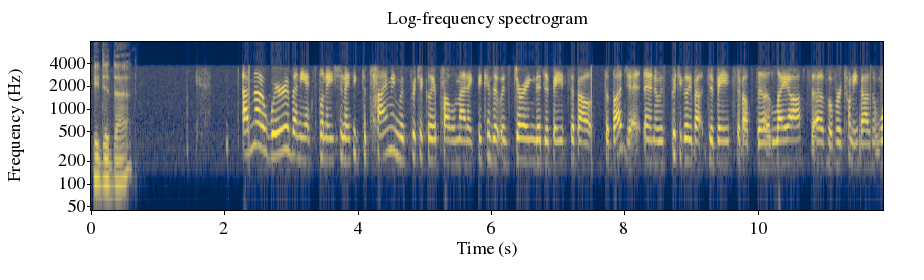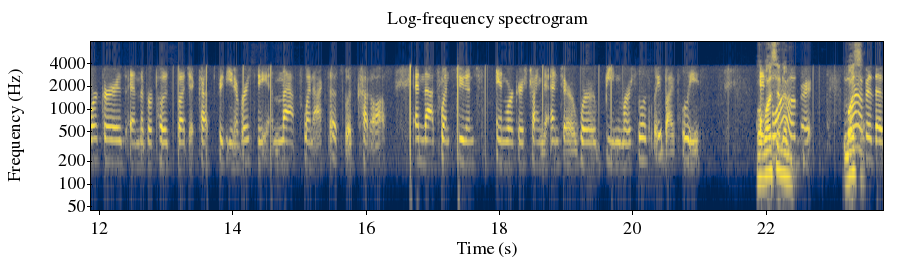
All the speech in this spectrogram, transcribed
he did that? I'm not aware of any explanation. I think the timing was particularly problematic because it was during the debates about the budget, and it was particularly about debates about the layoffs of over 20,000 workers and the proposed budget cuts for the university, and that's when access was cut off. And that's when students and workers trying to enter were beaten mercilessly by police. Well, and wasn't moreover, a, moreover, the,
